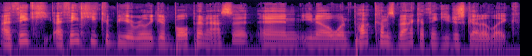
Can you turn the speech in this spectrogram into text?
I think he, I think he could be a really good bullpen asset. And you know when Puk comes back, I think you just got to like,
